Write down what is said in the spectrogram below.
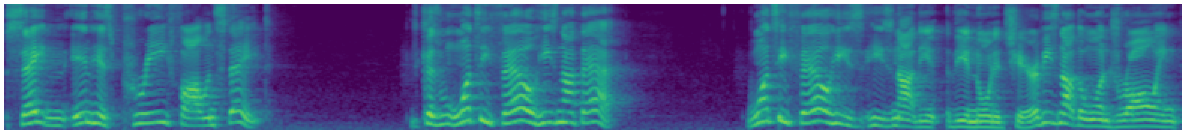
Satan in his pre-fallen state. Because once he fell, he's not that. Once he fell, he's he's not the the anointed cherub. He's not the one drawing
